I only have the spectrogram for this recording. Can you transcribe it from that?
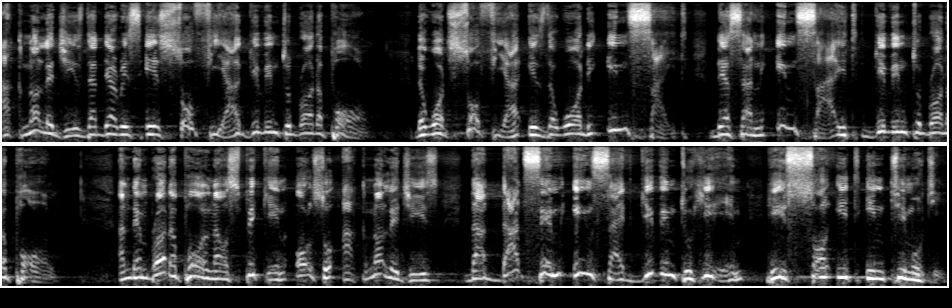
acknowledges that there is a Sophia given to brother Paul. The word Sophia is the word insight. There's an insight given to brother Paul. And then brother Paul now speaking also acknowledges that that same insight given to him, he saw it in Timothy.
